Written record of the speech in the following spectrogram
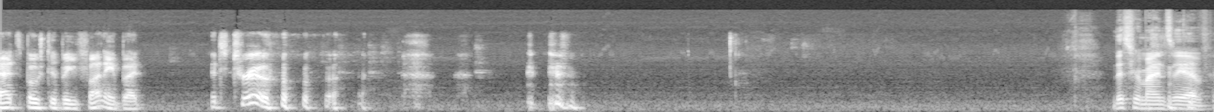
that's supposed to be funny, but it's true. This reminds me of.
